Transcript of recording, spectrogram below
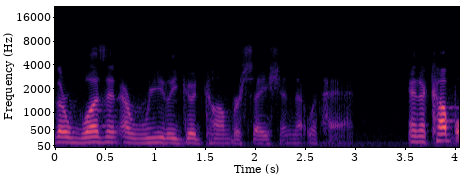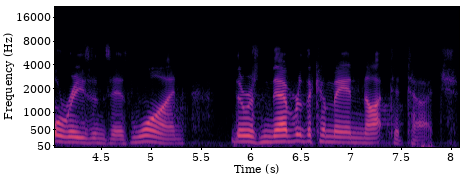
there wasn't a really good conversation that was had. And a couple reasons is one, there was never the command not to touch.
